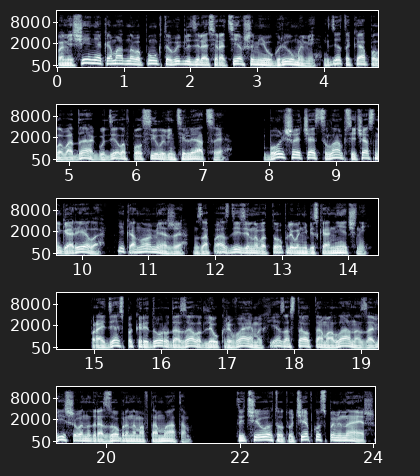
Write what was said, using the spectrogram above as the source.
Помещения командного пункта выглядели осиротевшими и угрюмыми, где-то капала вода, гудела в полсилы вентиляция. Большая часть ламп сейчас не горела, экономия же, запас дизельного топлива не бесконечный. Пройдясь по коридору до зала для укрываемых, я застал там Алана, зависшего над разобранным автоматом. «Ты чего тут, учебку вспоминаешь?»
